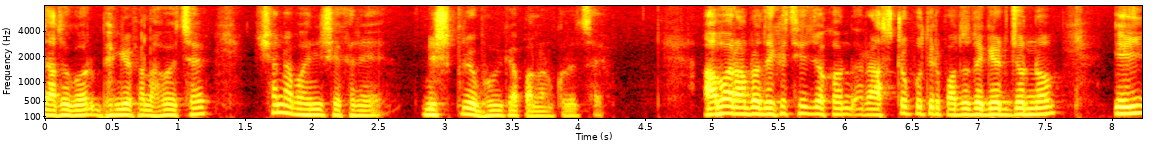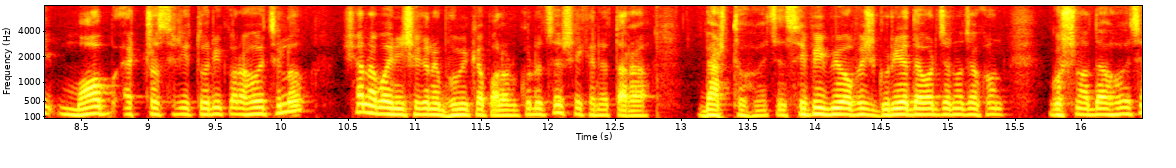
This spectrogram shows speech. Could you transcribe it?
জাদুঘর ভেঙে ফেলা হয়েছে। সেনাবাহিনী সেখানে নিষ্ক্রিয় ভূমিকা পালন করেছে। আবার আমরা দেখেছি যখন রাষ্ট্রপতির পদত্যাগের জন্য এই মব অ্যাট্রোসিটি তৈরি করা হয়েছিল, সেনাবাহিনী সেখানে ভূমিকা পালন করেছে। সেখানে তারা ব্যর্থ হয়েছে। সিপিবি অফিস ঘুরিয়ে দেওয়ার জন্য যখন ঘোষণা দেওয়া হয়েছে,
